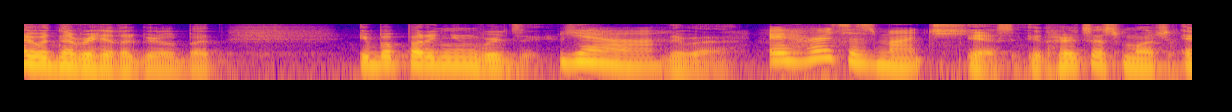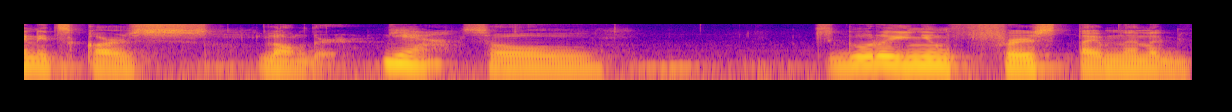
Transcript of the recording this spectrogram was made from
I would never hit a girl but iba pa rin yung words eh. Yeah. Di ba? It hurts as much. Yes, it hurts as much and it scars longer. Yeah. So, siguro yun yung first time na nag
